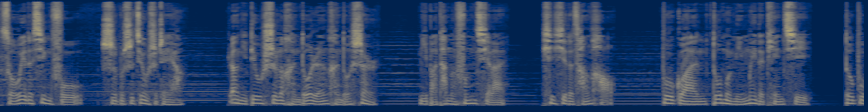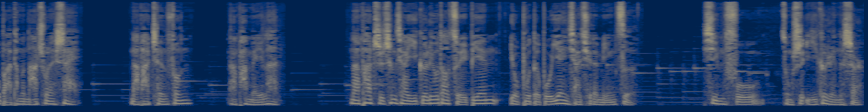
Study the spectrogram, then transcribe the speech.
所谓的幸福，是不是就是这样？让你丢失了很多人很多事儿，你把它们封起来，细细的藏好，不管多么明媚的天气，都不把它们拿出来晒，哪怕尘封，哪怕霉烂，哪怕只剩下一个溜到嘴边又不得不咽下去的名字。幸福总是一个人的事儿。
